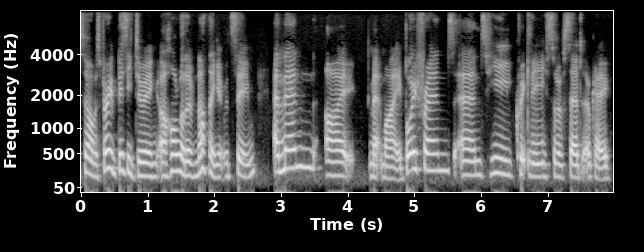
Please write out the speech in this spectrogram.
So I was very busy doing a whole lot of nothing, it would seem. And then I met my boyfriend, and he quickly sort of said, okay,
